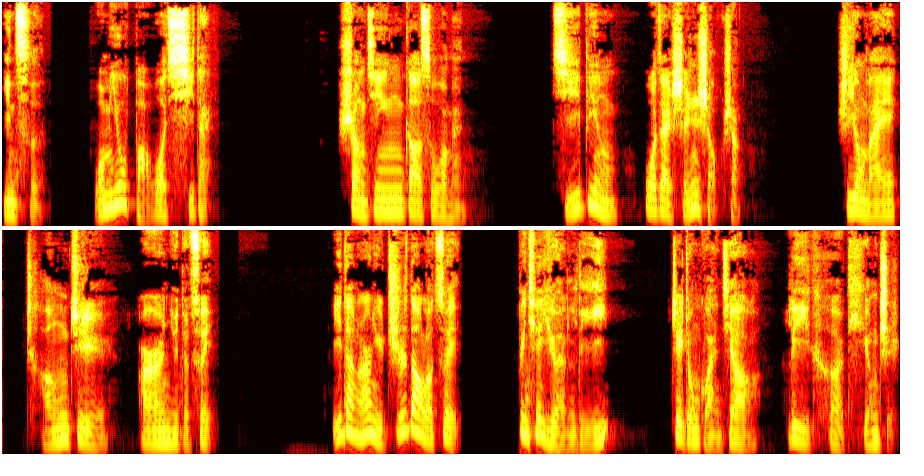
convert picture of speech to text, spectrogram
因此，我们有把握期待。圣经告诉我们。疾病握在神手上，是用来惩治儿女的罪。一旦儿女知道了罪，并且远离这种管教，立刻停止。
